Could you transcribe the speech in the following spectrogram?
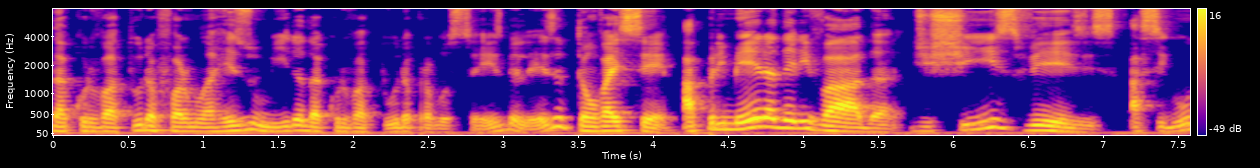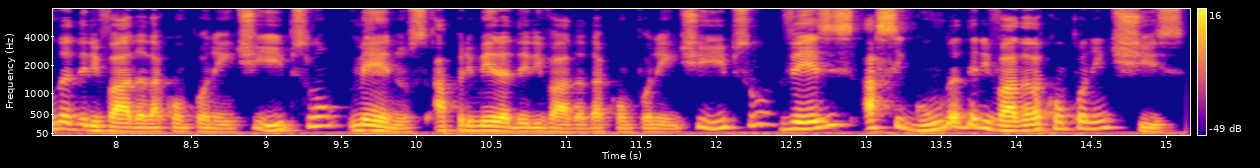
da curvatura, a fórmula resumida da curvatura para vocês, beleza? Então vai ser a primeira derivada de x vezes a segunda derivada da componente y menos a primeira derivada da componente y vezes a segunda derivada da componente x.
